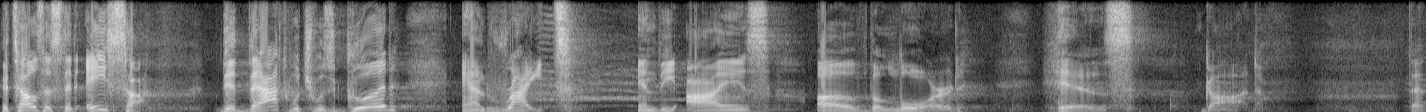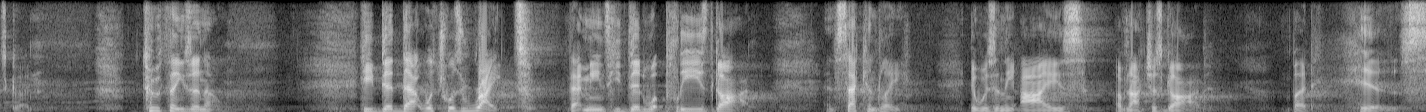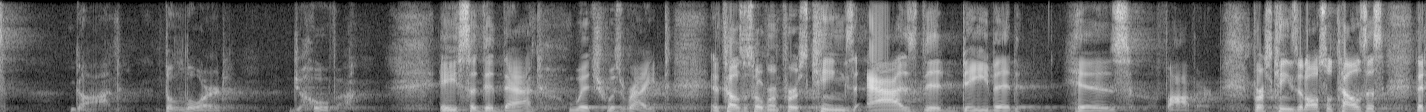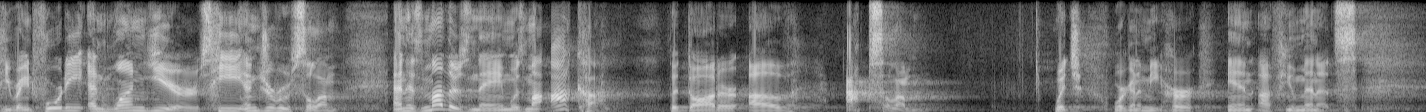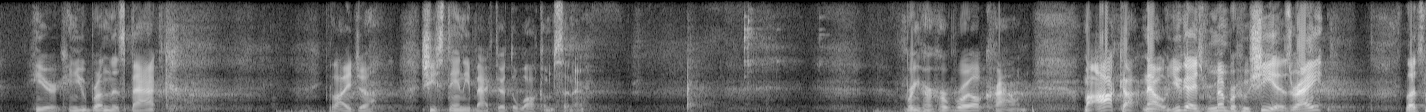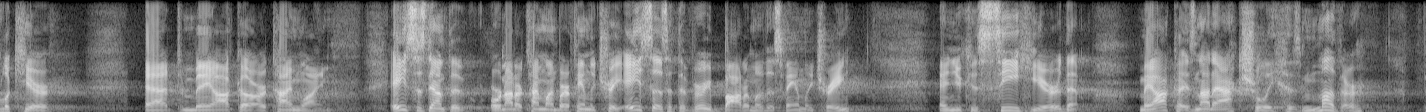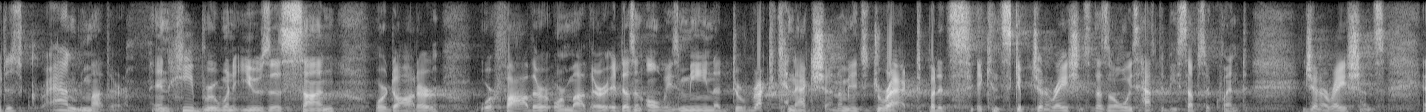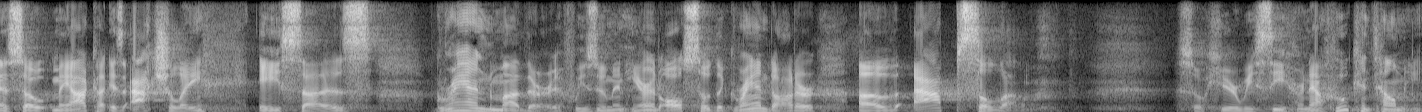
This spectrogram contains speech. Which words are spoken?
It tells us that Asa did that which was good and right in the eyes of the Lord his God. That's good. Two things to know. He did that which was right. That means he did what pleased God. And secondly, it was in the eyes of not just God, but his God, the Lord Jehovah. Asa did that which was right. And it tells us over in 1 Kings, as did David his father. First Kings, it also tells us that he reigned 40 and one years, he in Jerusalem. And his mother's name was Maacah, the daughter of Absalom, which we're going to meet her in a few minutes. Here, can you run this back, Elijah? She's standing back there at the Welcome Center. Bring her her royal crown. Maacah. Now, you guys remember who she is, right? Let's look here at Maacah, our timeline. Asa is down at the, or not our timeline, but our family tree. Asa is at the very bottom of this family tree. And you can see here that Maacah is not actually his mother, but his grandmother. In Hebrew, when it uses son or daughter or father or mother. It doesn't always mean a direct connection. I mean, it's direct, but it's, it can skip generations. It doesn't always have to be subsequent generations. And so Maacah is actually Asa's grandmother, if we zoom in here, and also the granddaughter of Absalom. So here we see her. Now, who can tell me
